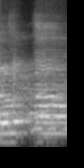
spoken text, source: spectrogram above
Look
